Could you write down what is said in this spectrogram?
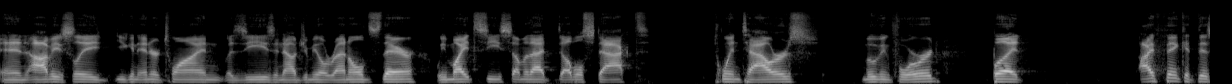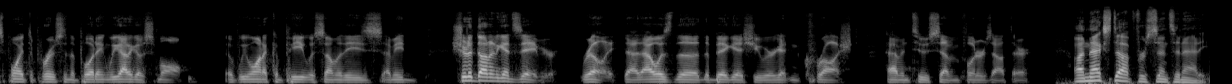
And obviously, you can intertwine Aziz and now Jamille Reynolds there. We might see some of that double stacked twin towers moving forward. But I think at this point, the proof's in the pudding. We got to go small if we want to compete with some of these. I mean, should have done it against Xavier. Really, that that was the the big issue. We were getting crushed having two seven footers out there. Uh, next up for Cincinnati,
